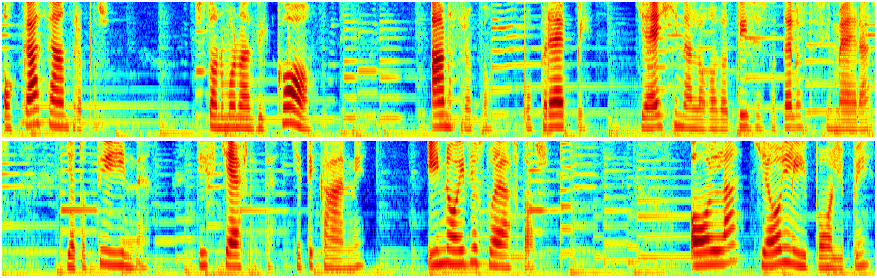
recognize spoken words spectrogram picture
ο κάθε άνθρωπος, στον μοναδικό άνθρωπο που πρέπει και έχει να λογοδοτήσει στο τέλος της ημέρας για το τι είναι, τι σκέφτεται και τι κάνει, είναι ο ίδιος του εαυτός. Όλα και όλοι οι υπόλοιποι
